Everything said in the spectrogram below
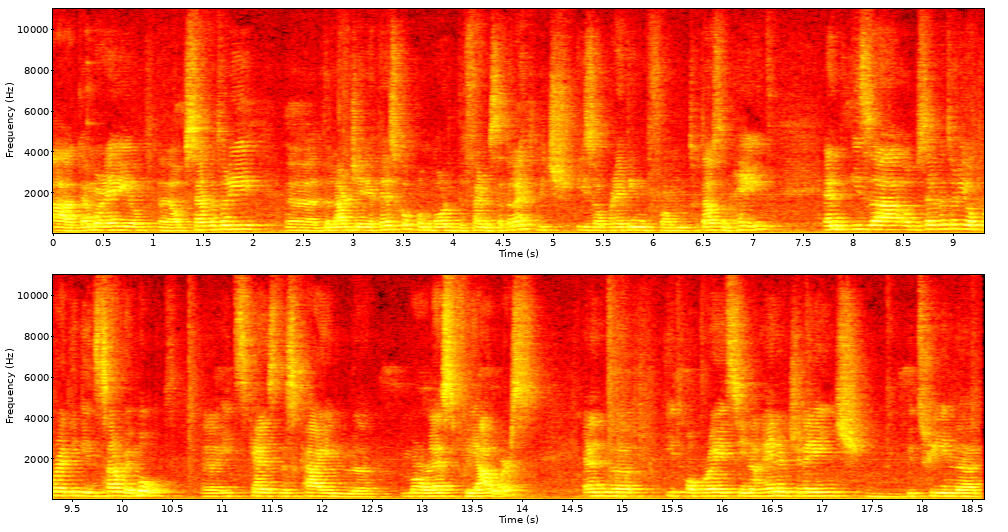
a gamma ray uh, observatory the Large Area Telescope on board the Fermi satellite, which is operating from 2008, and is an observatory operating in survey mode. Uh, it scans the sky in uh, more or less three hours, and uh, it operates in an energy range between uh,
